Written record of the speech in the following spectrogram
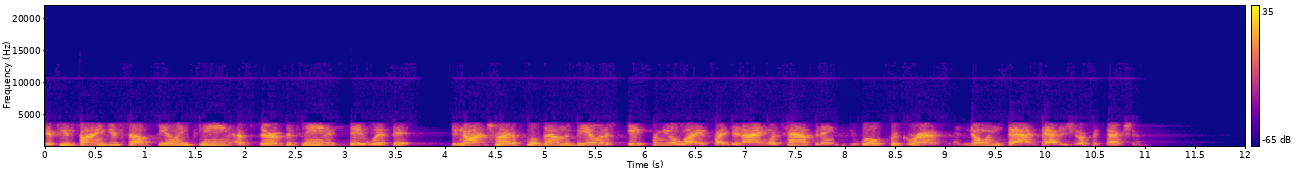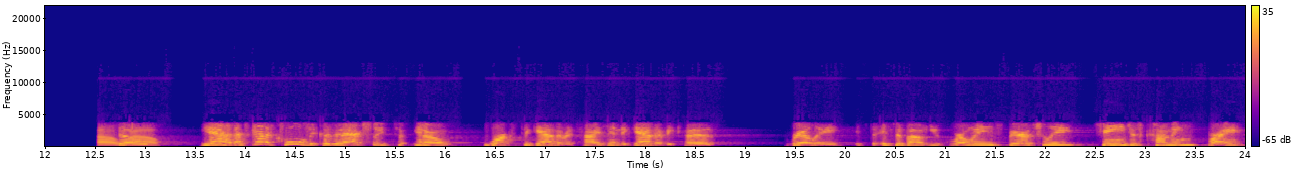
If you find yourself feeling pain, observe the pain and stay with it. Do not try to pull down the veil and escape from your life by denying what's happening. You will progress, and knowing that, that is your protection. Oh, So- wow. Yeah, that's kind of cool because it actually, you know, works together. It ties in together because really, it's it's about you growing spiritually. Change is coming, right?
